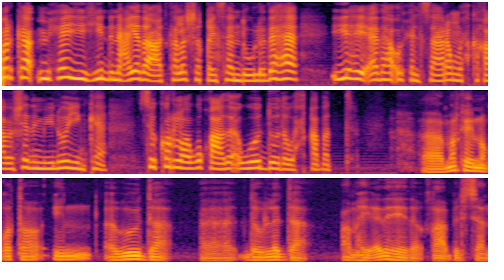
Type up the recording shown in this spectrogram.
marka maxay yihiin dhinacyada aad kala shaqaysaan dowladaha iyo hay'adaha u xilsaaran wax ka qabashada miinooyinka si kor loogu qaado awoodooda waxqabad? Markay noqoto in awoodda dowladda ama hay'adaheeda qaabilsan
